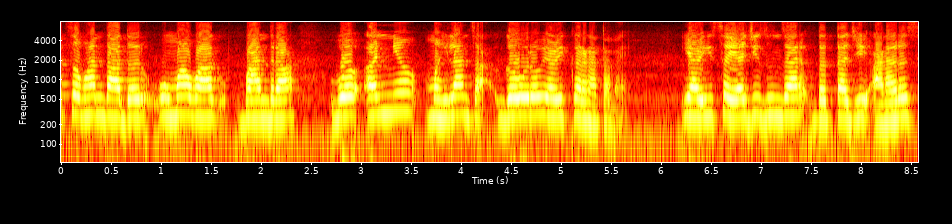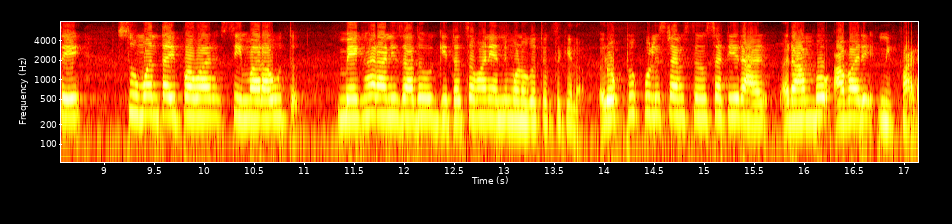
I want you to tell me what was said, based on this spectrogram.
चव्हाण दादर उमा वाघ बांद्रा व अन्य महिलांचा गौरव यावेळी करण्यात आलाय. यावेळी सयाजी झुंजार दत्ताजी अनारसे सुमनताई पवार सीमा राऊत मेघा राणी जाधव गीता चव्हाण यांनी मनोगत व्यक्त केलं. रोखोक पोलीस टाइम्स न्यूजसाठी रा रामभाऊ आवारे निफाड.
